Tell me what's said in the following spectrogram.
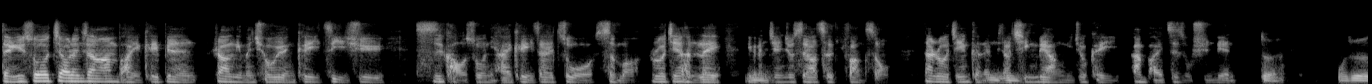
等于说教练这样安排也可以变，让你们球员可以自己去思考，说你还可以再做什么。如果今天很累，你们嗯今天就是要彻底放松。但如果今天可能比较嗯轻量，你就可以安排自主训练。对，我觉得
